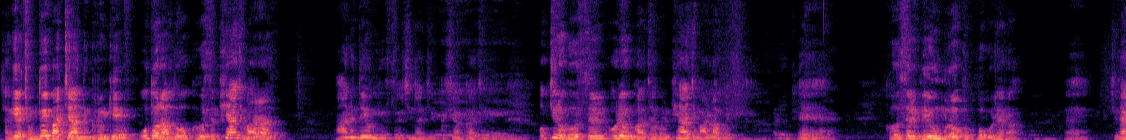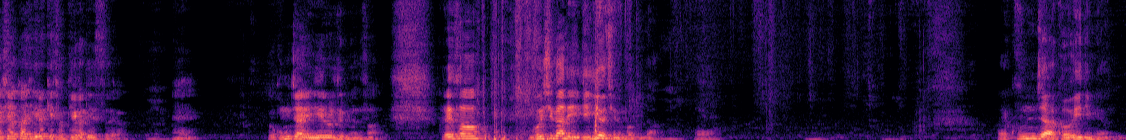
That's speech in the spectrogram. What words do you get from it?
자기가 정도에 맞지 않는 그런 게 오더라도 그것을 피하지 말아야 하는 내용이었어요 지난 지- 그 시간까지 억지로 그것을 어려운 과정을 피하지 말라고 했어요. 예. 그것을 배움으로 극복을 해라. 예. 지난 시간까지 이렇게 전개가 됐어요. 예. 그 공자의 예를 들면서. 그래서 이번 시간에 이게 이어지는 겁니다. 예. 예, 군자 거인이면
